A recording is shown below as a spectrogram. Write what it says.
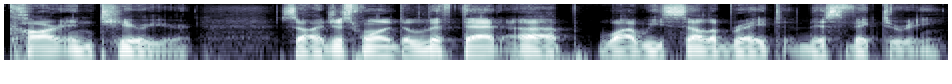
car interior. So I just wanted to lift that up while we celebrate this victory.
